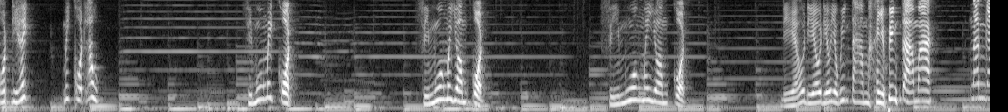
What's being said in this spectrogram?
กดดิเฮ้ยไม่กดเล่าสีม่วงไม่กด สีม่วงไม่ยอมกด สีม่วงไม่ยอมกด เดี๋ยวเดี๋ยวเดี๋ยวอย่าวิ่งตามมาอย่าวิ่งตามมา นั่นไง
